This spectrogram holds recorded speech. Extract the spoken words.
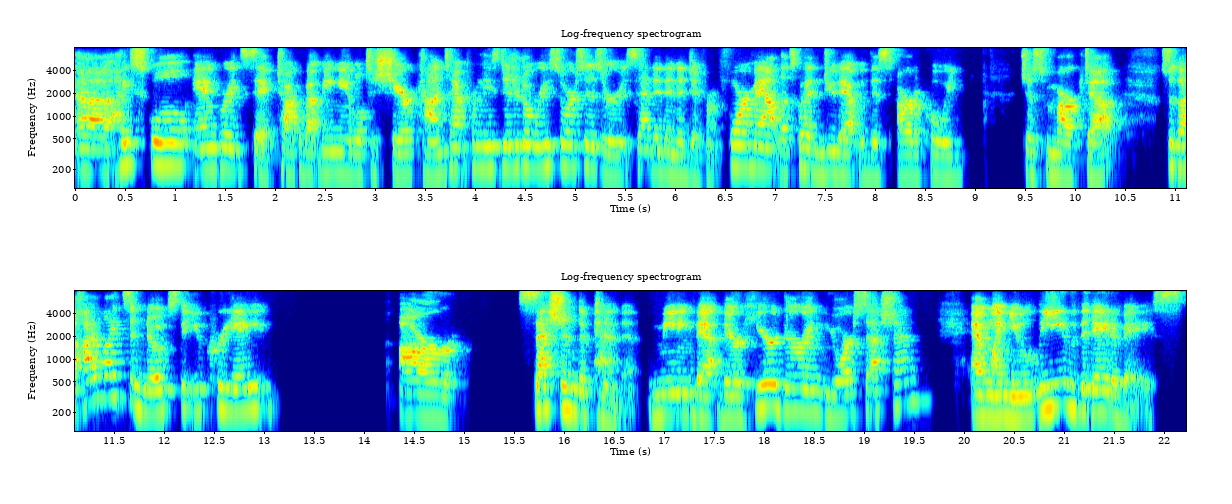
uh high school and grade six talk about being able to share content from these digital resources or send it in a different format. Let's go ahead and do that with this article we just marked up. So the highlights and notes that you create are session dependent, meaning that they're here during your session. And when you leave the database,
